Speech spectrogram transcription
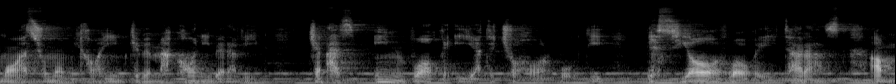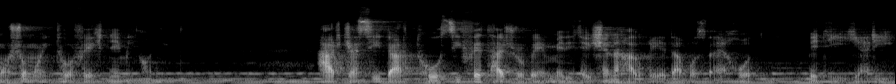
ما از شما می‌خواهیم که به مکانی بروید که از این واقعیت چهار بودی بسیار واقعی تر است اما شما اینطور فکر نمی کنید هر کسی در توصیف تجربه مدیتیشن حلقه دوازده خود به دیگری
